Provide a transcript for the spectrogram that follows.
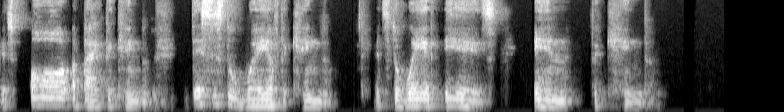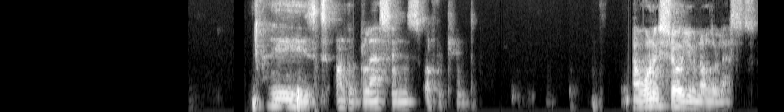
It's all about the kingdom. This is the way of the kingdom. It's the way it is in the kingdom. These are the blessings of the kingdom. I want to show you another list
